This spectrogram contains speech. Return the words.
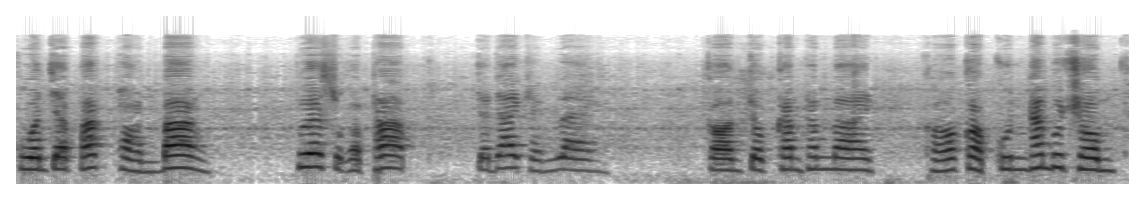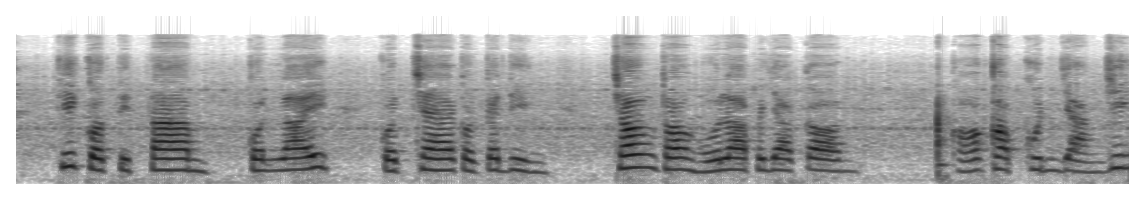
ควรจะพักผ่อนบ้าง เพื่อสุขภาพจะได้แข็งแรง ก่อนจบคำทำนาย ขอขอบคุณท่านผู้ชมที่กดติดตาม กดไลค์ กดแชร์ กดกระดิ่ง ช่องทองโหราพยากรณ์ ขอขอบคุณอย่างยิ่ง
